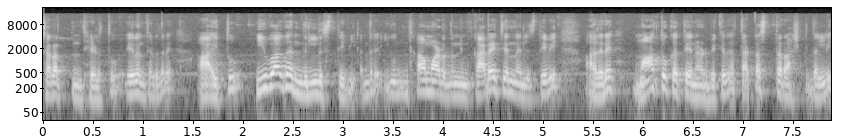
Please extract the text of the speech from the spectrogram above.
ಷರತ್ ಷರತ್ತು ಅಂತ ಹೇಳ್ತು. ಏನಂತ ಹೇಳಿದ್ರೆ, ಆಯಿತು, ಇವಾಗ ನಿಲ್ಲಿಸ್ತೀವಿ. ಅಂದರೆ ಯುದ್ಧ ಮಾಡೋದು ನಿಮ್ಮ ಕಾರ್ಯಾಚರಣೆ ನಿಲ್ಲಿಸ್ತೀವಿ. ಆದರೆ ಮಾತುಕತೆ ನಡಬೇಕಿದ್ರೆ ತಟಸ್ಥ ರಾಷ್ಟ್ರದಲ್ಲಿ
